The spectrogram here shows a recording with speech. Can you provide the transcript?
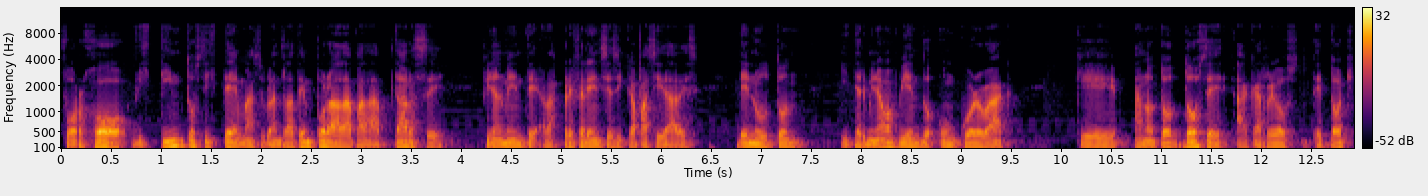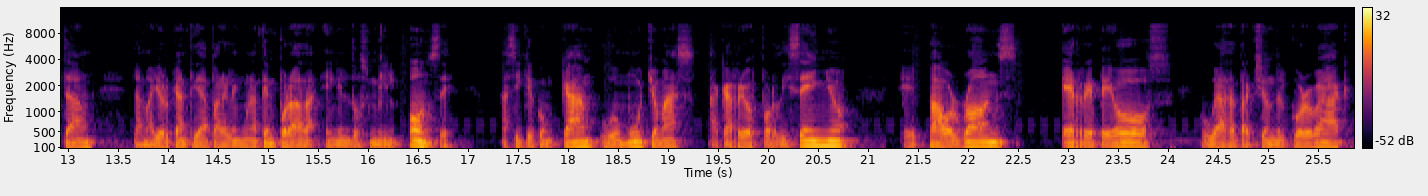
forjó distintos sistemas durante la temporada para adaptarse finalmente a las preferencias y capacidades de Newton y terminamos viendo un quarterback que anotó 12 acarreos de touchdown, la mayor cantidad para él en una temporada en el 2011. Así que con Cam hubo mucho más acarreos por diseño, eh, power runs, RPOs, jugadas de atracción del quarterback,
